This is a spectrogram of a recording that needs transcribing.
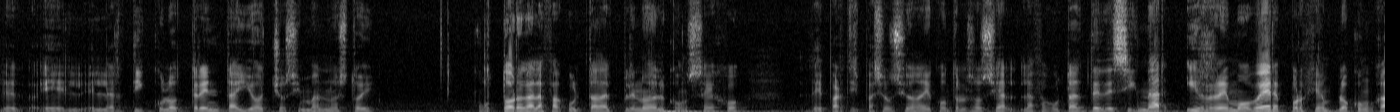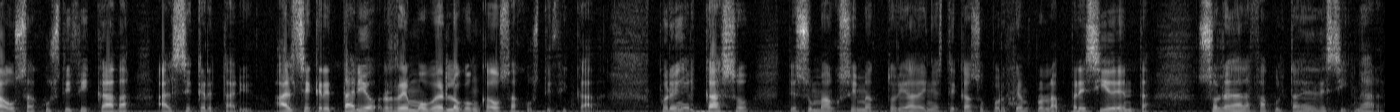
El, el, artículo 38, si mal no estoy, otorga la facultad al Pleno del Consejo de Participación Ciudadana y Control Social la facultad de designar y remover, por ejemplo, con causa justificada al secretario. Al secretario removerlo con causa justificada. Pero en el caso de su máxima autoridad, en este caso, por ejemplo, la presidenta, solo le da la facultad de designar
